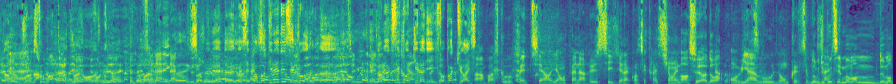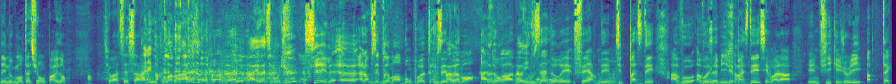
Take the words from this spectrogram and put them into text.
T'as dit, vraiment virer. T'as dit, c'est pas moi qui l'ai dit, c'est Claude. Euh, c'est Claude qui l'a dit. Il faut pas que tu restes. Par rapport à ce que vous faites, il y a enfin la réussite, il y a la consécration. Ah, c'est adorable. On vient à vous, donc c'est pour Donc, du coup, c'est le moment de me demander une augmentation, par exemple. Tu vois, c'est ça. Allez, marque-moi. va. Allez, vas-y, mon chou. Cyril, euh, alors vous êtes vraiment un bon pote, vous êtes Bah vraiment Bah- adorable, bah vous adorez faire des petites passes dés à vos, à vos Oui, amis. Les passes dés, c'est voilà, il y a une fille qui est jolie, hop, tac,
